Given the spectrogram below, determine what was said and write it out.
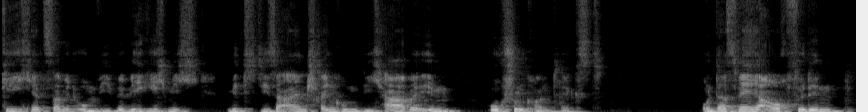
gehe ich jetzt damit um, wie bewege ich mich mit dieser Einschränkung, die ich habe im Hochschulkontext. Und das wäre ja auch für den,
